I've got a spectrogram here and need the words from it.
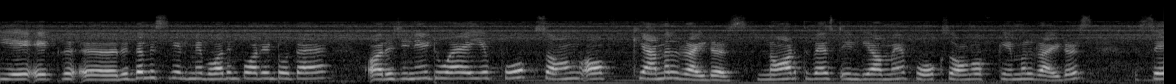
ये एक रिदम स्केल में बहुत इम्पोर्टेंट होता है। ओरिजिनेट हुआ है ये folk song of camel riders north west India में folk song of camel riders से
